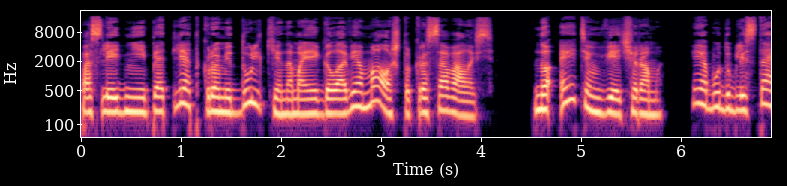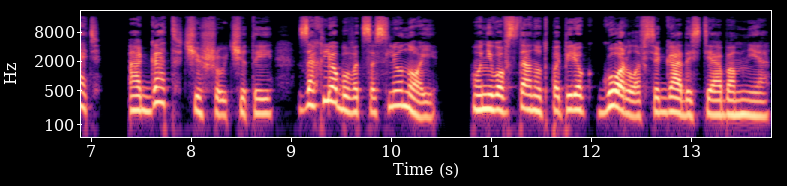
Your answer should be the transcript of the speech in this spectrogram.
Последние пять лет, кроме дульки, на моей голове мало что красовалось. Но этим вечером я буду блистать, а гад чешуйчатый захлебываться слюной. У него встанут поперек горла все гадости обо мне.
